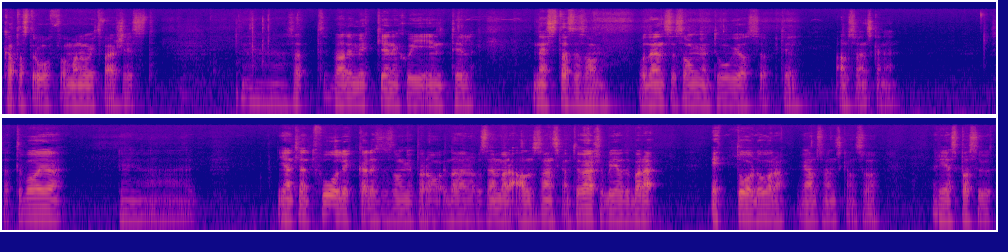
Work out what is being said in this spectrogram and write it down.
katastrof om man låg tvärsist. Eh, så att vi hade mycket energi in till nästa säsong. Och den säsongen tog vi oss upp till Allsvenskan igen. Så att det var ju eh, egentligen två lyckade säsonger på rad där och sen var det Allsvenskan. Tyvärr så blev det bara ett år då, då i Allsvenskan, så respas ut.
